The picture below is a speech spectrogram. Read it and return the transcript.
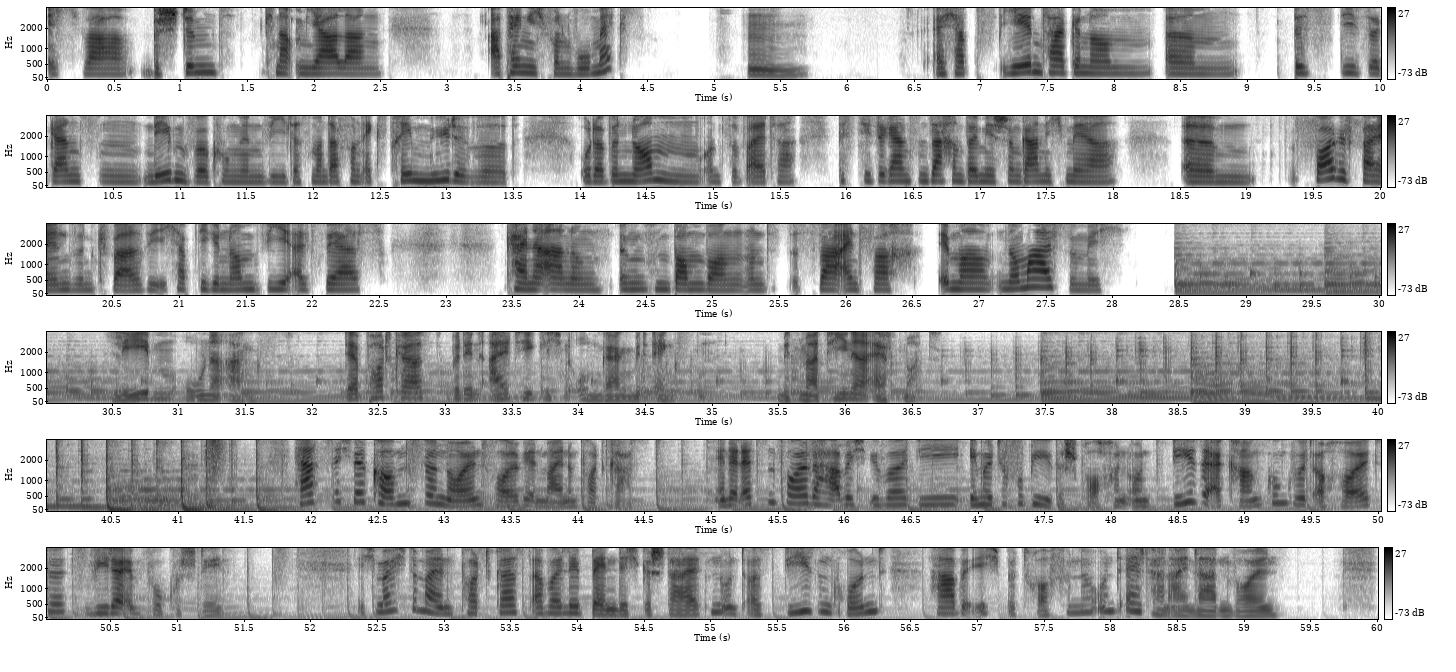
Ich war bestimmt knapp ein Jahr lang abhängig von Womex. Mhm. Ich habe es jeden Tag genommen, ähm, bis diese ganzen Nebenwirkungen, wie dass man davon extrem müde wird oder benommen und so weiter, bis diese ganzen Sachen bei mir schon gar nicht mehr ähm, vorgefallen sind quasi. Ich habe die genommen, wie als wäre es, keine Ahnung, irgendein Bonbon und es war einfach immer normal für mich. Leben ohne Angst. Der Podcast über den alltäglichen Umgang mit Ängsten. Mit Martina Effmatt. Herzlich willkommen zur neuen Folge in meinem Podcast. In der letzten Folge habe ich über die Emetophobie gesprochen und diese Erkrankung wird auch heute wieder im Fokus stehen. Ich möchte meinen Podcast aber lebendig gestalten und aus diesem Grund habe ich Betroffene und Eltern einladen wollen.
